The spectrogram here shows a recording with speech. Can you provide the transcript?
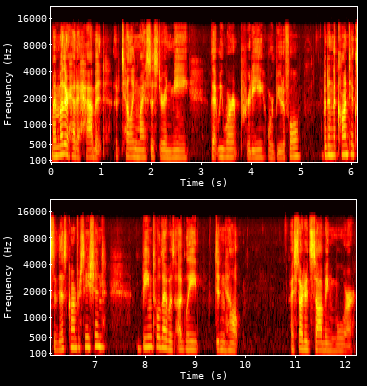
My mother had a habit of telling my sister and me that we weren't pretty or beautiful, but in the context of this conversation, being told I was ugly didn't help. I started sobbing more.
